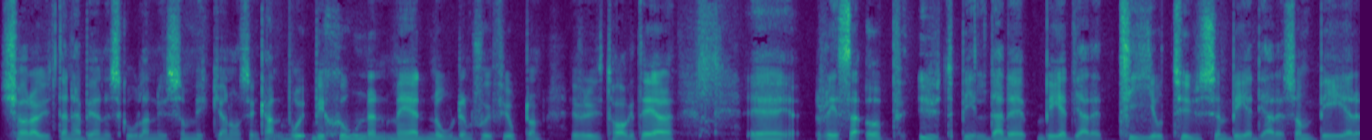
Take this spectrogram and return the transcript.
köra ut den här böneskolan nu så mycket jag någonsin kan. Visionen med Norden 714 överhuvudtaget är att eh, resa upp utbildade bedjare, 10 000 bedjare som ber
